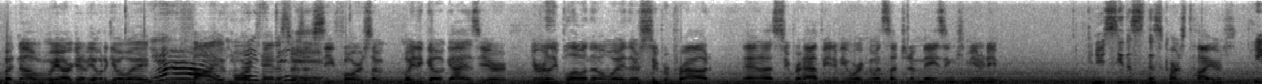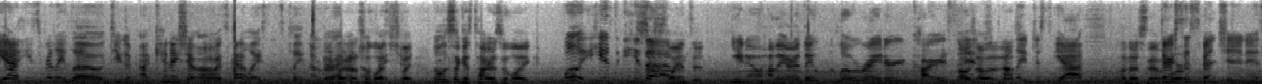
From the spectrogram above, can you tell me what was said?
But no, we are gonna be able to give away Yeah, five more canisters of. C4. So way to go, guys! You're you're really blowing them away. They're super proud and uh, super happy to be working with such an amazing community. Can you see this this car's tires? He, yeah, he's really low. Do you? Uh, can I show? Oh, it's got a license plate number. Yeah, I don't know license plate. No, it looks like his tires are like Well, he's he's um, slanted. You know how they are. They low rider cars. Oh, it's it is? probably just yeah. I've never seen that Their before. suspension is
